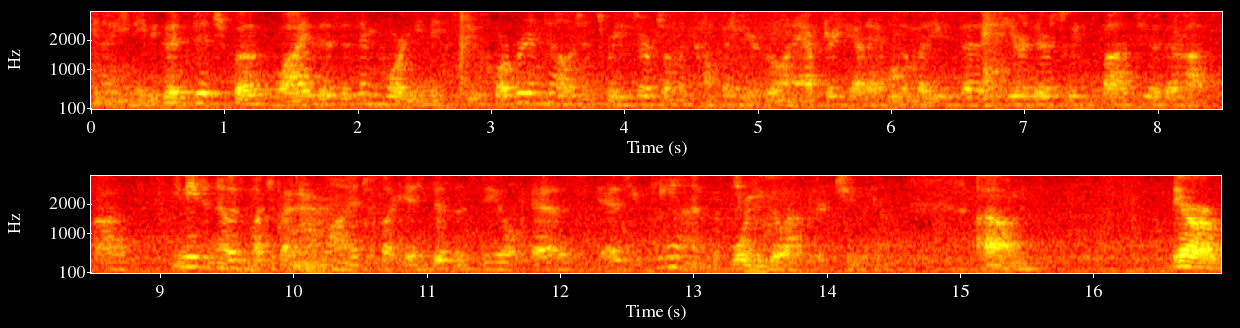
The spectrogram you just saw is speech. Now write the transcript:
you know, you need a good pitch book, why this is important. You need to do corporate intelligence research on the company you're going after. You gotta have somebody who says, here are their sweet spots, here are their hot spots. You need to know as much about your client, just like any business deal, as, as you can before you go out there to him. Um, There are,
